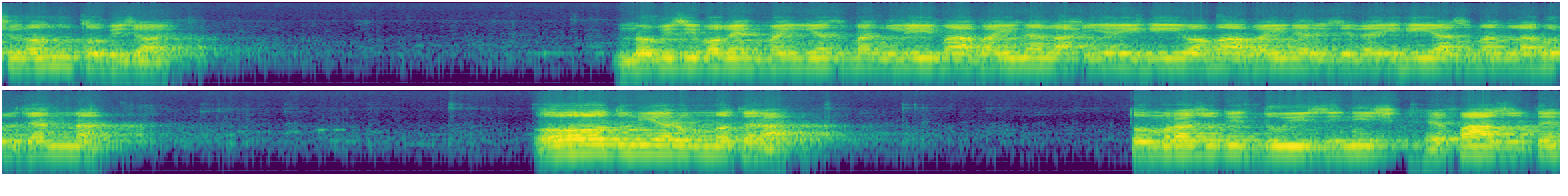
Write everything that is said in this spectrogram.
চূড়ান্ত বিজয়। নবীজি বলেন মাইয়াজমান লি মা বাইনা লাহিয়াইহি ওয়া মা বাইনা রিজলাইহি আজমান লাহুল জান্নাহ। ও দুনিয়ার উম্মতেরা, তোমরা যদি দুই জিনিস হেফাজতের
